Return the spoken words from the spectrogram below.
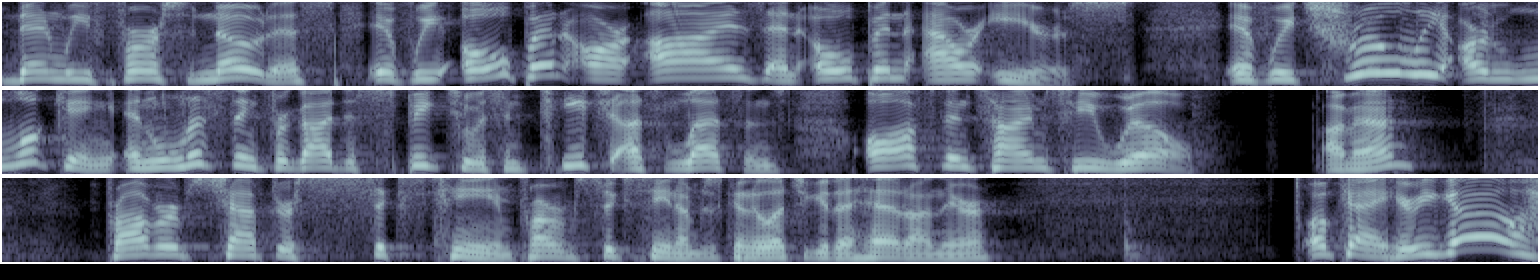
than we first notice if we open our eyes and open our ears if we truly are looking and listening for God to speak to us and teach us lessons, oftentimes He will. Amen? Proverbs chapter 16. Proverbs 16. I'm just going to let you get ahead on there. Okay, here you go.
